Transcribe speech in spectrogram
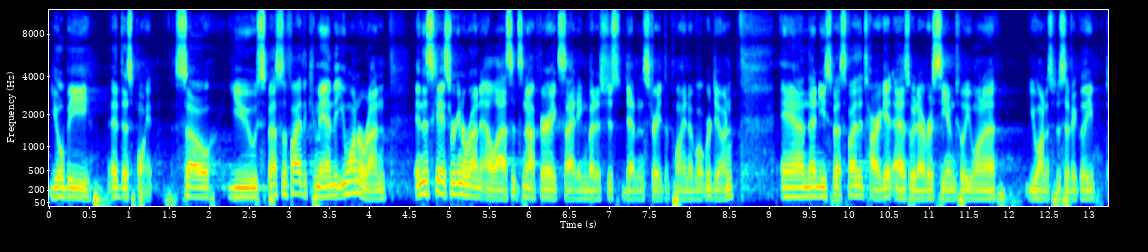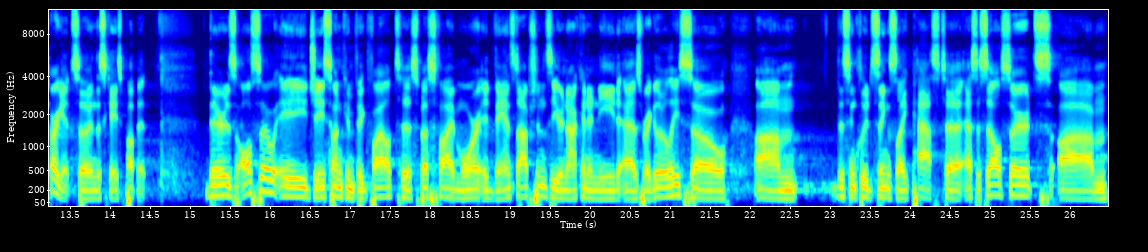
you'll be at this point. So you specify the command that you want to run. In this case, we're going to run ls. It's not very exciting, but it's just to demonstrate the point of what we're doing. And then you specify the target as whatever CM tool you want to you want to specifically target. So in this case, Puppet. There's also a JSON config file to specify more advanced options that you're not going to need as regularly. So um, this includes things like pass to SSL certs, um,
